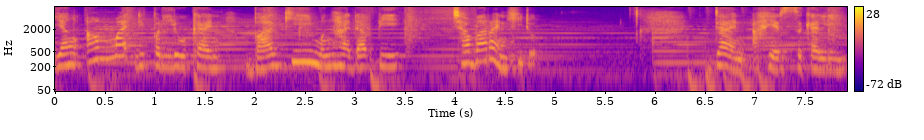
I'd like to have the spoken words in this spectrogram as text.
yang amat diperlukan bagi menghadapi cabaran hidup. Dan akhir sekali,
